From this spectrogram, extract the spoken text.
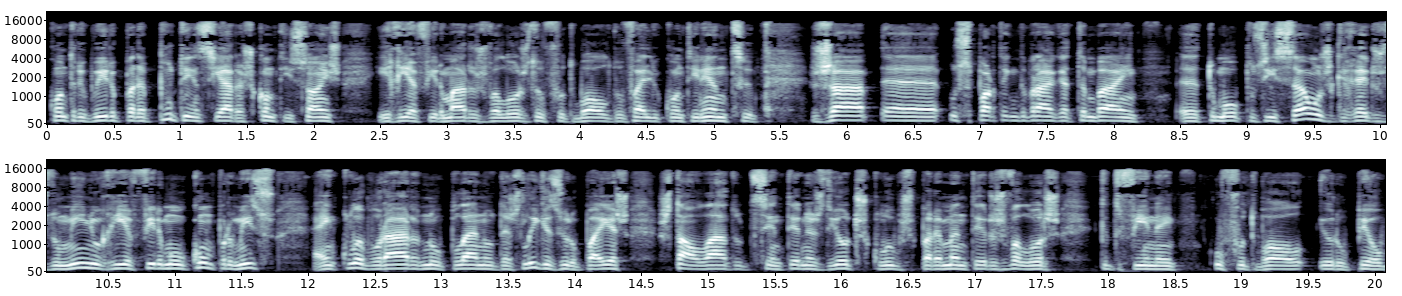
contribuir para potenciar as competições e reafirmar os valores do futebol do velho continente. Já uh, o Sporting de Braga também uh, tomou posição. Os Guerreiros do Minho reafirmam o compromisso em colaborar no plano das Ligas Europeias. Está ao lado de centenas de outros clubes para manter os valores que definem o futebol europeu.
